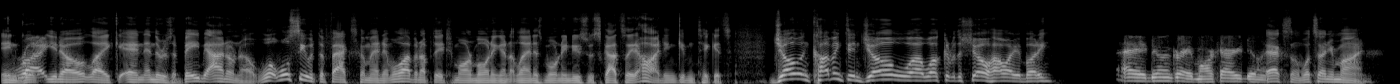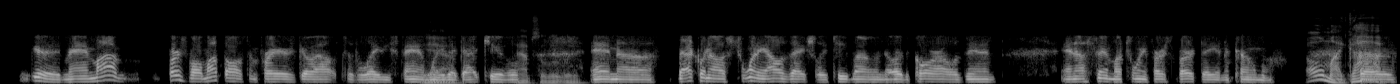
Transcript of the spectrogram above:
In Glen- Right. you know, like, and and there was a baby. I don't know. We'll we'll see what the facts come in, and we'll have an update tomorrow morning on Atlanta's Morning News with Scott Slade. Oh, I didn't give him tickets. Joe in Covington. Joe, uh, welcome to the show. How are you, buddy? Hey, doing great, Mark. How are you doing? Excellent. What's on your mind? Good, man. My first of all, my thoughts and prayers go out to the lady's family Yeah. that got killed. Absolutely. And uh back when I was 20, I was actually T-boned, or the car I was in, and I spent my 21st birthday in a coma. Oh my God. So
